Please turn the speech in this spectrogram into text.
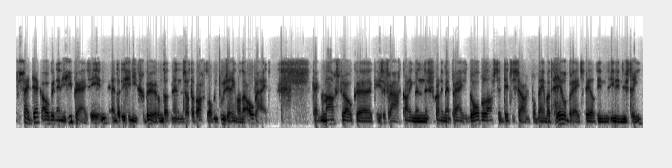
zij dekken ook een energieprijzen in. En dat is hier niet gebeurd, omdat men zat te wachten op een toezegging van de overheid. Kijk, normaal gesproken is de vraag: kan ik mijn, kan ik mijn prijzen doorbelasten? Dit is trouwens een probleem wat heel breed speelt in, in de industrie.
